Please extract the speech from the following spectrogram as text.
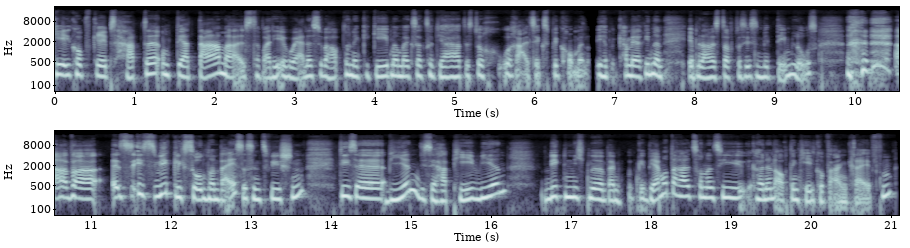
Kehlkopfkrebs hatte und der damals, da war die Awareness überhaupt noch nicht gegeben, einmal gesagt hat, ja, er hat es durch Oralsex bekommen. Ich kann mich erinnern, ich habe damals gedacht, was ist denn mit dem los? Aber es ist wirklich so und man weiß es inzwischen. Diese Viren, diese HP-Viren, wirken nicht nur beim Gebärmutterhals, sondern sie können auch den Kehlkopf angreifen.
